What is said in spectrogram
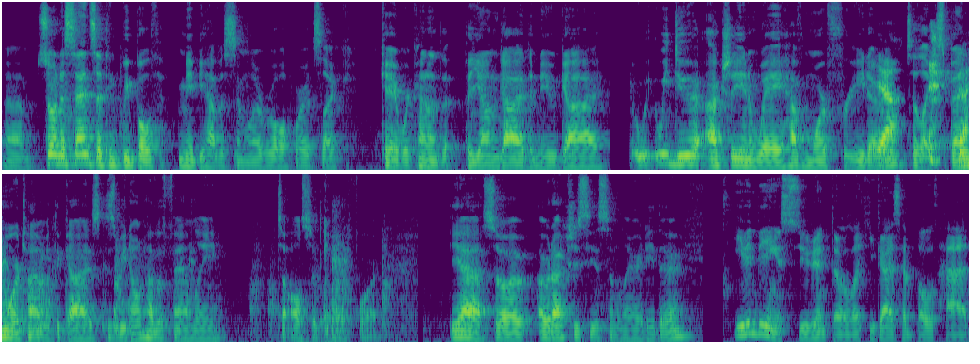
Um, so in a sense, I think we both maybe have a similar role where it's like, okay, we're kind of the, the young guy, the new guy. We, we do actually, in a way, have more freedom Yeah. to like spend more time with the guys because we don't have a family to also care for. Yeah, so I, I would actually see a similarity there. Even being a student, though, like you guys have both had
